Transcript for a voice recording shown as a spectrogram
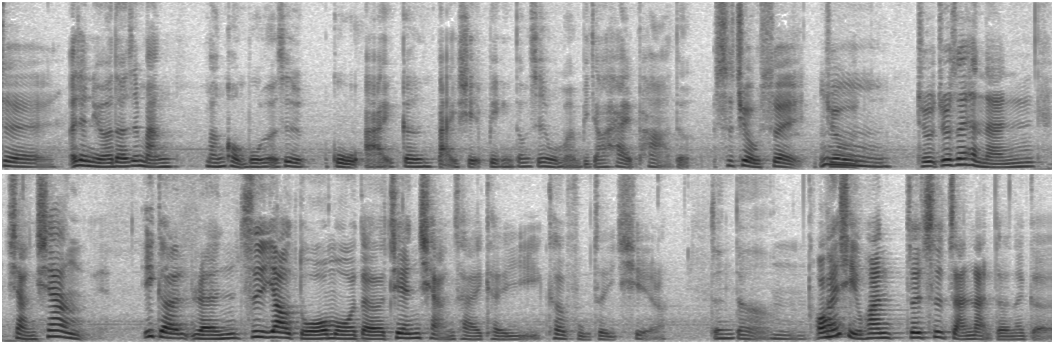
对，而且女儿的是蛮蛮恐怖的，是骨癌跟白血病，都是我们比较害怕的。十九岁就、嗯就就是很难想象一个人是要多么的坚强才可以克服这一切了。真的，嗯，我很喜欢这次展览的那个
